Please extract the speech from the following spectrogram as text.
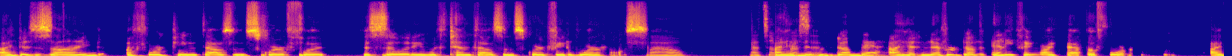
I designed a 14,000 square foot facility with 10,000 square feet of warehouse. Wow. That's I had never done that. I had never done anything like that before. I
